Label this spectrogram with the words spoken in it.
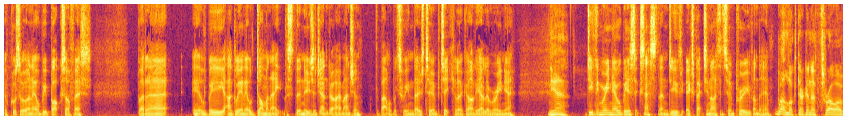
Of course it will, and it'll be box office, but uh, it'll be ugly and it'll dominate the, the news agenda. I imagine the battle between those two in particular, Guardiola and Mourinho. Yeah. Do you think Mourinho will be a success then? Do you expect United to improve under him? Well, look, they're going to throw a,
